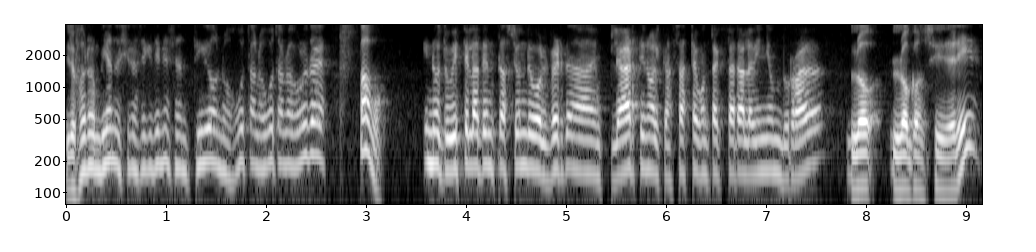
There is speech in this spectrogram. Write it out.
Y lo fueron viendo y dijeron, así que tiene sentido, nos gusta, nos gusta, nos gusta, vamos. ¿Y no tuviste la tentación de volverte a emplearte y no alcanzaste a contactar a la viña Undurraga? Lo, lo consideré,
